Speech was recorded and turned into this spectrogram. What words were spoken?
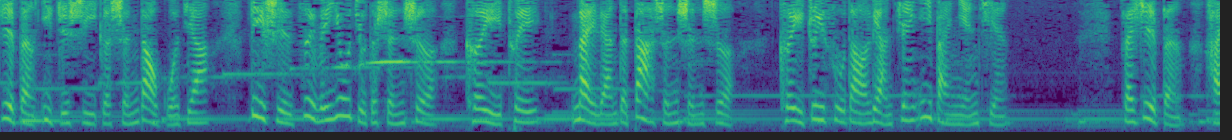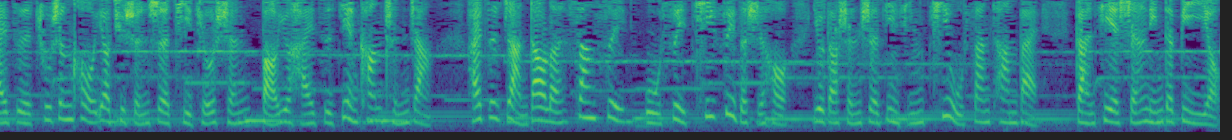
日本一直是一个神道国家，历史最为悠久的神社可以推奈良的大神神社，可以追溯到两千一百年前。在日本，孩子出生后要去神社祈求神保佑孩子健康成长。孩子长到了三岁、五岁、七岁的时候，又到神社进行七五三参拜，感谢神灵的庇佑。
